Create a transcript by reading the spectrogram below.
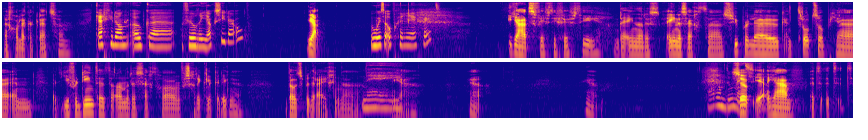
En gewoon lekker kletsen. Krijg je dan ook eh, veel reactie daarop? Ja. Hoe wordt erop gereageerd? Ja, het is 50-50. De ene, is, ene zegt eh, superleuk en trots op je en het- je verdient het. De andere zegt gewoon verschrikkelijke dingen. Doodsbedreigingen. Nee. Ja. Ja. Ja. Waarom doen Zo, mensen ja, dat? ja, het, het, het,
